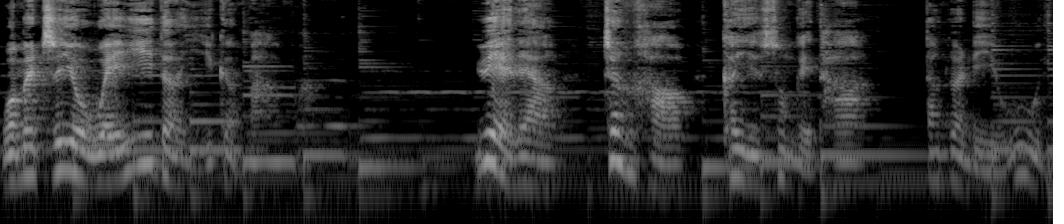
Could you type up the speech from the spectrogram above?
我们只有唯一的一个妈妈，月亮正好可以送给她当做礼物呢。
